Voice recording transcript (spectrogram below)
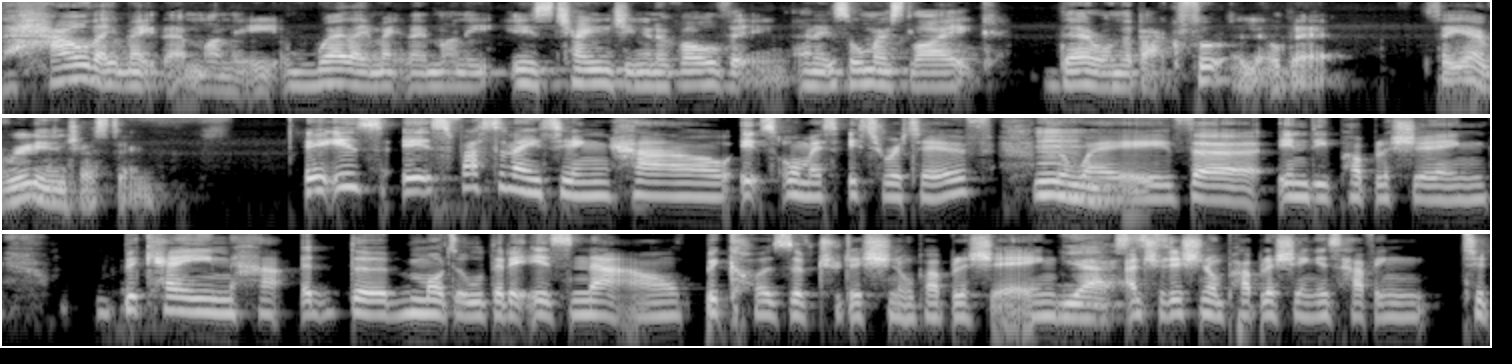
how they make their money and where they make their money is changing and evolving. And it's almost like they're on the back foot a little bit. So yeah, really interesting. It is. It's fascinating how it's almost iterative mm. the way that indie publishing became ha- the model that it is now because of traditional publishing. Yes, and traditional publishing is having to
